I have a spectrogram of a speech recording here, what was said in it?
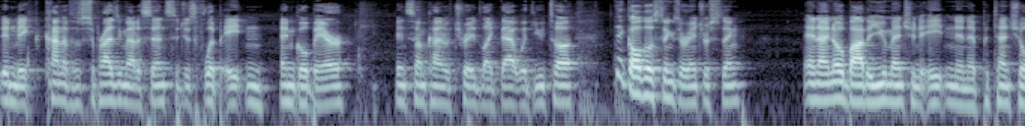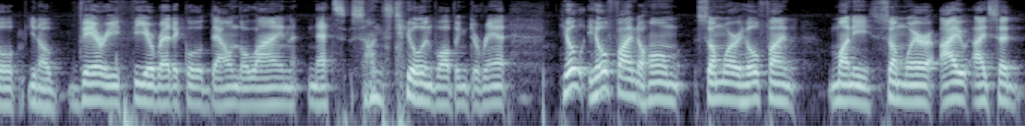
it'd make kind of a surprising amount of sense to just flip Ayton and Gobert in some kind of trade like that with Utah? I think all those things are interesting and I know Bobby, you mentioned Ayton in a potential, you know, very theoretical down the line Nets Suns deal involving Durant. He'll he'll find a home somewhere. He'll find money somewhere. I I said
